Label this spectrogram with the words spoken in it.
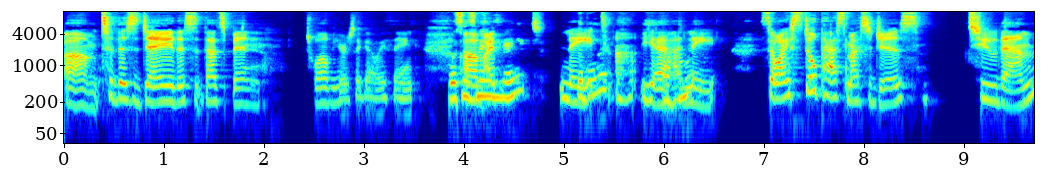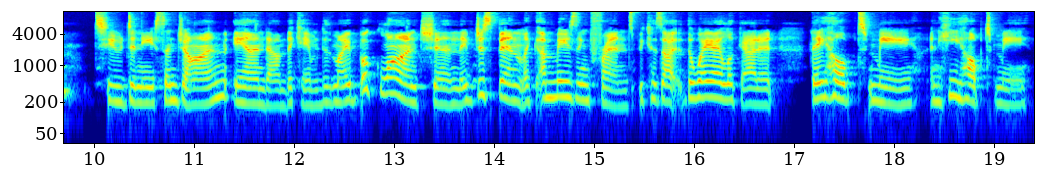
Um, to this day, this that's been twelve years ago, I think. Was his um, name I, Nate? Nate, uh, yeah, uh-huh. Nate. So I still pass messages to them, to Denise and John, and um, they came to my book launch, and they've just been like amazing friends because I, the way I look at it, they helped me and he helped me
